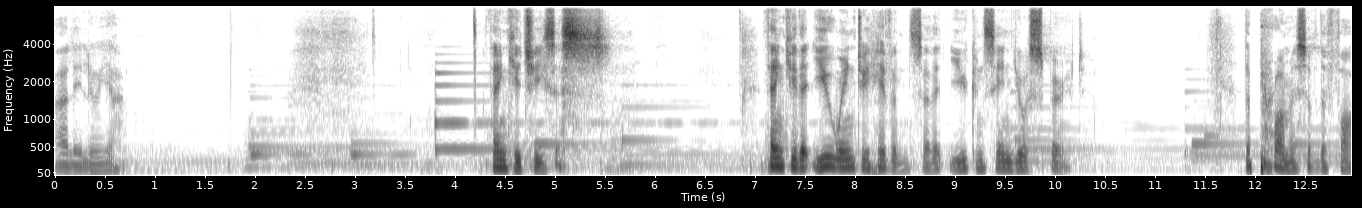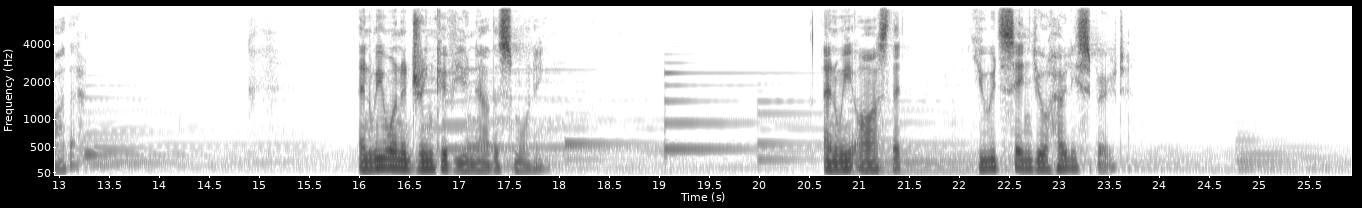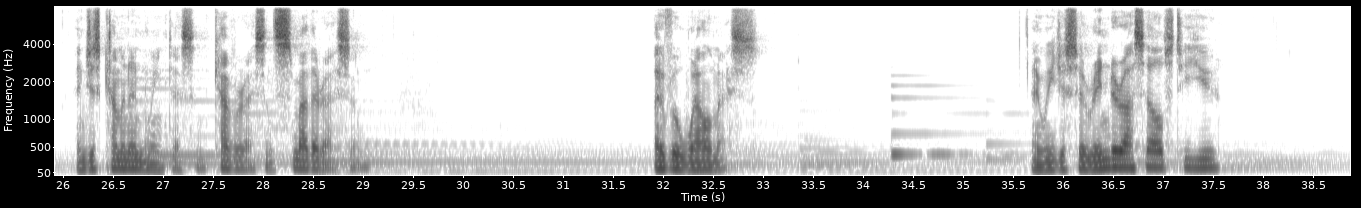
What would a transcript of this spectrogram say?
Hallelujah. Thank you, Jesus. Thank you that you went to heaven so that you can send your spirit. The promise of the Father. And we want to drink of you now this morning. And we ask that you would send your Holy Spirit and just come and anoint us and cover us and smother us and overwhelm us. And we just surrender ourselves to you.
